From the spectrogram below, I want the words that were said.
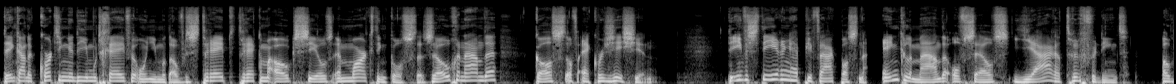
Denk aan de kortingen die je moet geven om iemand over de streep te trekken, maar ook sales- en marketingkosten, zogenaamde cost of acquisition. De investering heb je vaak pas na enkele maanden of zelfs jaren terugverdiend. Ook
